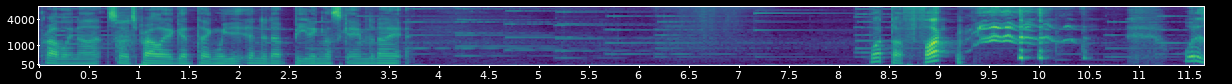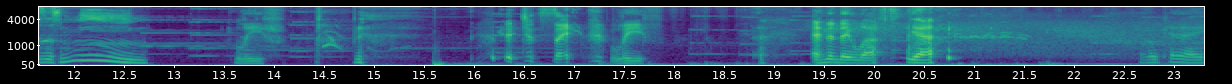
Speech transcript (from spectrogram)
Probably not. So it's probably a good thing we ended up beating this game tonight. What the fuck? what does this mean? Leaf. they just say leaf. And then they left. Yeah. okay.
